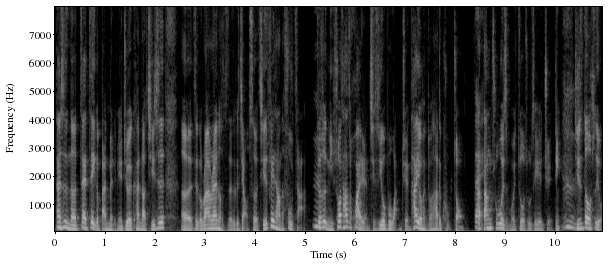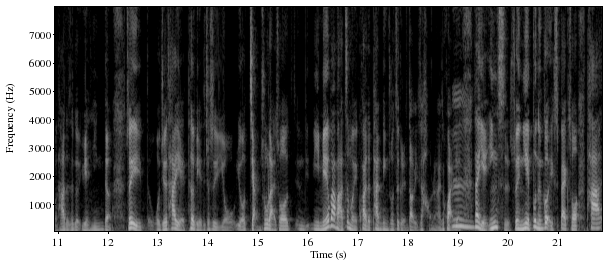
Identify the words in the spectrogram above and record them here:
但是呢，在这个版本里面就会看到，其实呃，这个 Ryan Reynolds 的这个角色其实非常的复杂，嗯、就是你说他是坏人，其实又不完全，他有很多他的苦衷。他当初为什么会做出这些决定？嗯，其实都是有他的这个原因的。所以我觉得他也特别的，就是有有讲出来说，你你没有办法这么快的判定说这个人到底是好人还是坏人。嗯，那也因此，所以你也不能够 expect 说他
